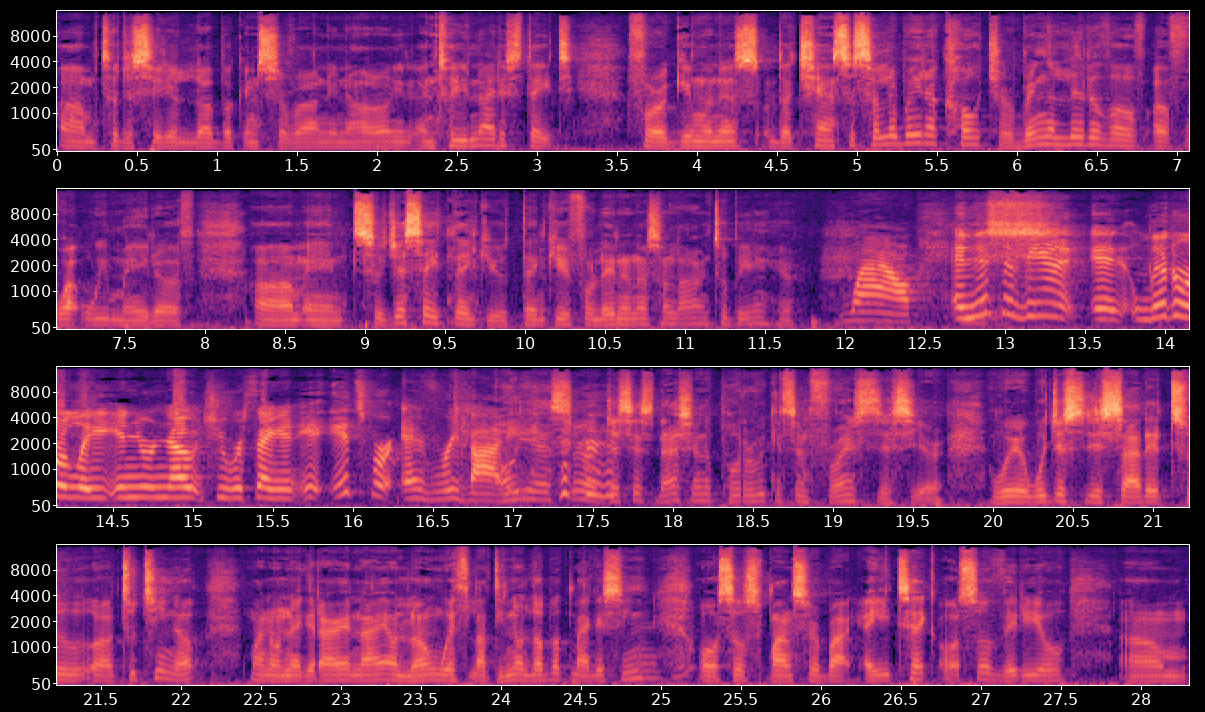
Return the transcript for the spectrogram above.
um, to the city of Lubbock and surrounding our, and to the United States for giving us the chance to celebrate our culture, bring a little of, of what we made of, um, and to just say thank you. Thank you for letting us allow to being here. Wow. And this event, it, literally in your notes, you were saying it, it's for everybody. Oh, yes, sir. this is National Puerto Ricans and Friends this year. We, we just decided to, uh, to team up, Mano Negra and I, along with Latino Lubbock Magazine mm-hmm. also sponsored by ATEC, also video um,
